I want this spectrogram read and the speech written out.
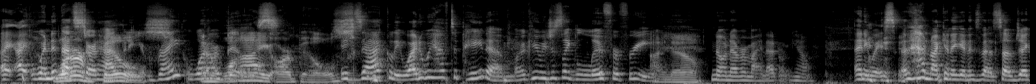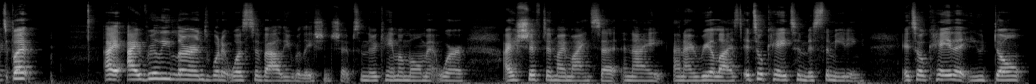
I, I, when did what that start happening? Right? What and are bills? Why are bills? Exactly. Why do we have to pay them? Why can't we just like live for free? I know. No, never mind. I don't. You know. Anyways, I'm not gonna get into that subject, but I, I really learned what it was to value relationships and there came a moment where I shifted my mindset and I and I realized it's okay to miss the meeting. It's okay that you don't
